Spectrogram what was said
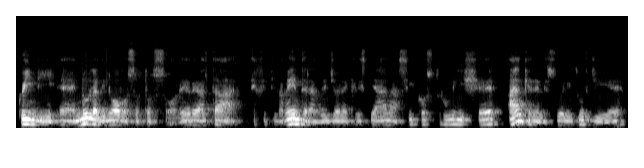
Quindi eh, nulla di nuovo sotto il sole. In realtà effettivamente la religione cristiana si costruisce anche nelle sue liturgie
